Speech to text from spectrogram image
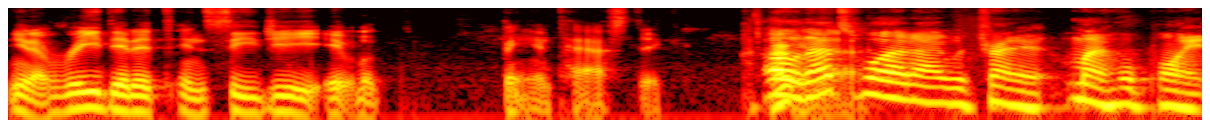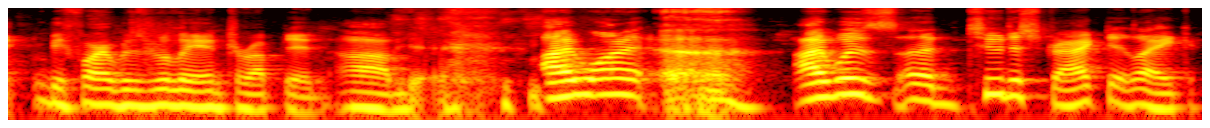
you know redid it in CG, it looked fantastic. Oh, Yeah. that's what I was trying to. My whole point before I was really interrupted. Um, Yeah. I wanted. I was uh, too distracted. Like,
